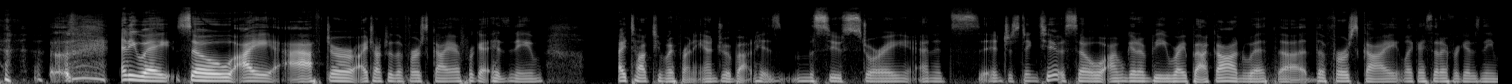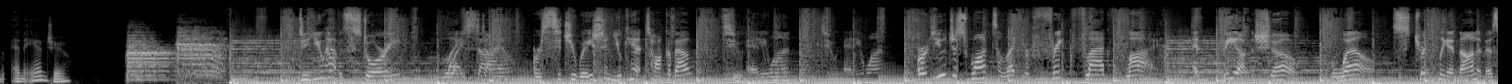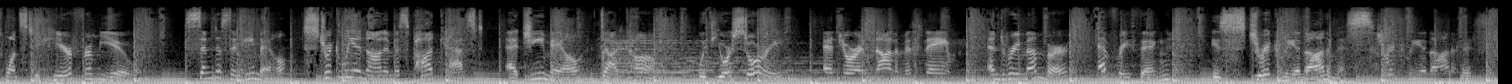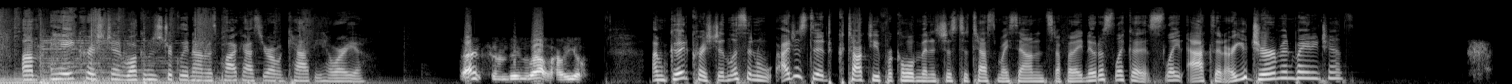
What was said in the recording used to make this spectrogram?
anyway, so I after I talked to the first guy, I forget his name. I talked to my friend Andrew about his masseuse story, and it's interesting too. So I'm gonna be right back on with uh, the first guy. Like I said, I forget his name, and Andrew. Do you have a story, lifestyle, or situation you can't talk about to anyone? To anyone? Or do you just want to let your freak flag fly and be on the show? Well, Strictly Anonymous wants to hear from you. Send us an email, strictlyanonymouspodcast at gmail.com, with your story and your anonymous name. And remember, everything is strictly anonymous. Strictly anonymous. Um, hey Christian, welcome to Strictly Anonymous podcast. You're on with Kathy. How are you? Thanks, I'm doing well. How are you? I'm good, Christian. Listen, I just did talk to you for a couple of minutes just to test my sound and stuff, and I noticed like a slight accent. Are you German by any chance?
